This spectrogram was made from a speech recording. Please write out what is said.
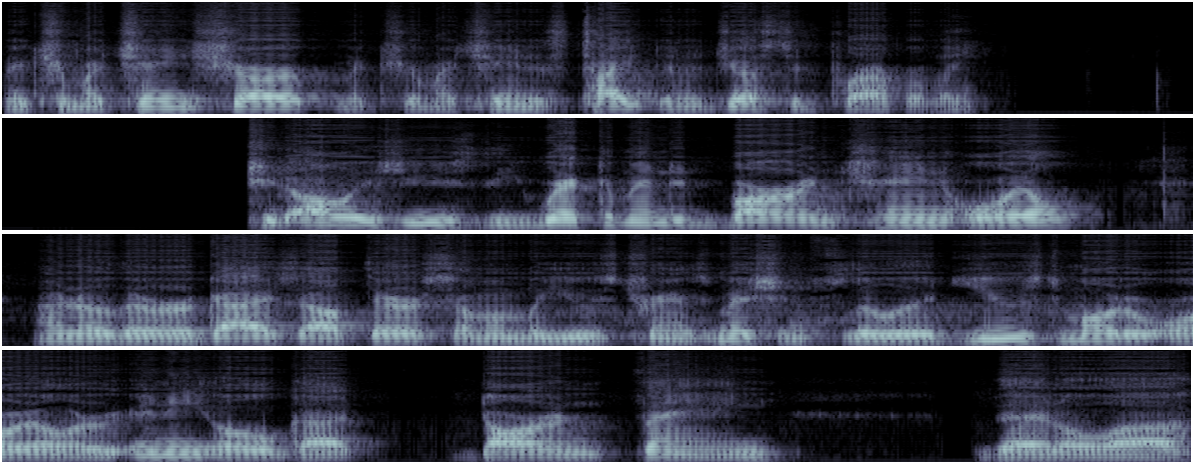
Make sure my chain's sharp, make sure my chain is tight and adjusted properly. You should always use the recommended bar and chain oil. I know there are guys out there, some of them will use transmission fluid, used motor oil, or any old got darn thing that'll uh,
